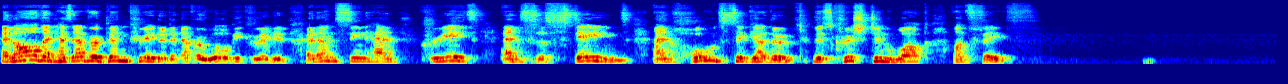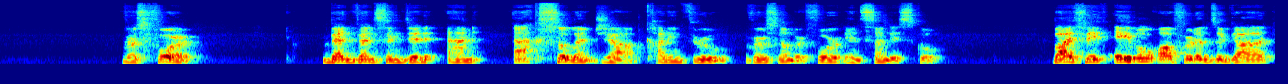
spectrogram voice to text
and all that has ever been created and ever will be created. An unseen hand creates and sustains and holds together this Christian walk of faith. Verse 4 Ben Vinson did an excellent job cutting through verse number 4 in Sunday school. By faith, Abel offered unto God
